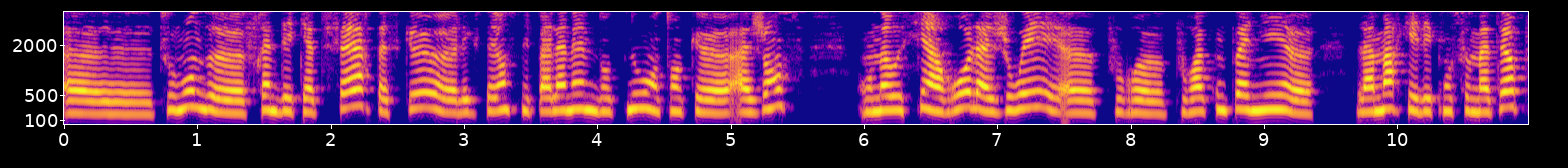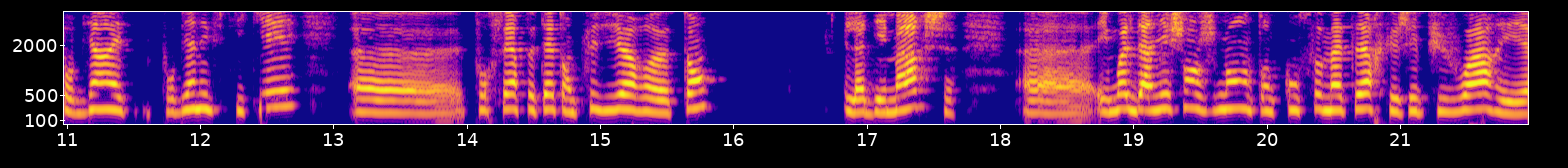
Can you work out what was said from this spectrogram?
euh, tout le monde euh, freine des cas de fer parce que euh, l'expérience n'est pas la même. Donc nous, en tant qu'agence, on a aussi un rôle à jouer pour pour accompagner la marque et les consommateurs pour bien pour bien expliquer, pour faire peut-être en plusieurs temps la démarche. et moi, le dernier changement en tant que consommateur que j'ai pu voir et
